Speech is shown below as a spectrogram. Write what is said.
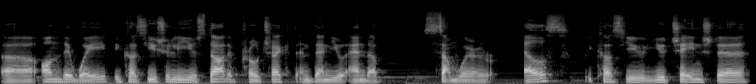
uh, on the way because usually you start a project and then you end up somewhere else because you you change the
